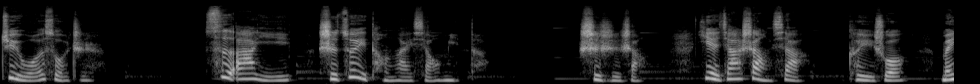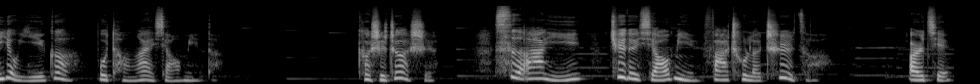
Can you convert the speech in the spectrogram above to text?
据我所知，四阿姨是最疼爱小敏的。事实上，叶家上下可以说没有一个不疼爱小敏的。可是这时，四阿姨却对小敏发出了斥责，而且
